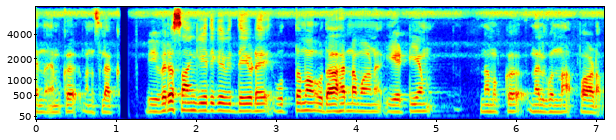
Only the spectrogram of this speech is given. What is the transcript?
എന്ന് നമുക്ക് മനസ്സിലാക്കാം. വിവരസാങ്കേതിക വിദ്യയുടെ ഉത്തമ ഉദാഹരണമാണ് എ ടി എം നമുക്ക് നൽകുന്ന പാഠം.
